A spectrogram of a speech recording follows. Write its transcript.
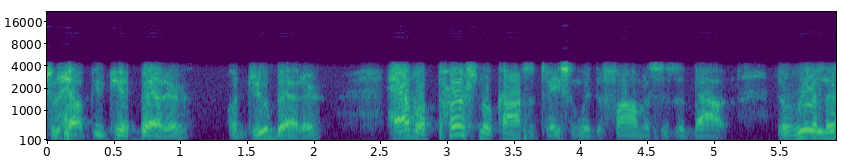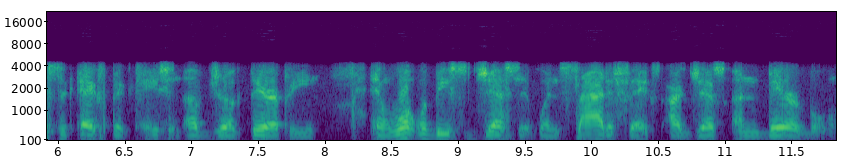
to help you get better or do better, have a personal consultation with the pharmacist about the realistic expectation of drug therapy and what would be suggested when side effects are just unbearable.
